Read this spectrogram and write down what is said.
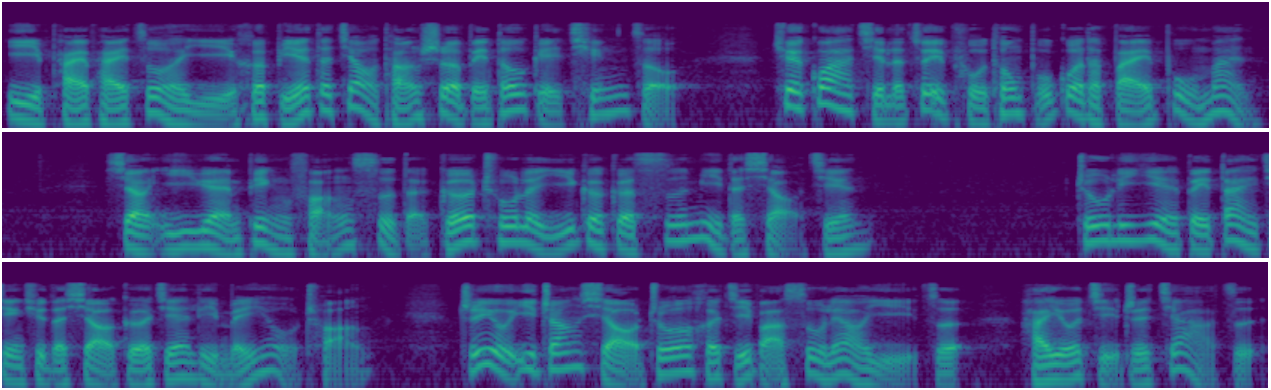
一排排座椅和别的教堂设备都给清走，却挂起了最普通不过的白布幔。像医院病房似的，隔出了一个个私密的小间。朱丽叶被带进去的小隔间里没有床，只有一张小桌和几把塑料椅子，还有几只架子，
